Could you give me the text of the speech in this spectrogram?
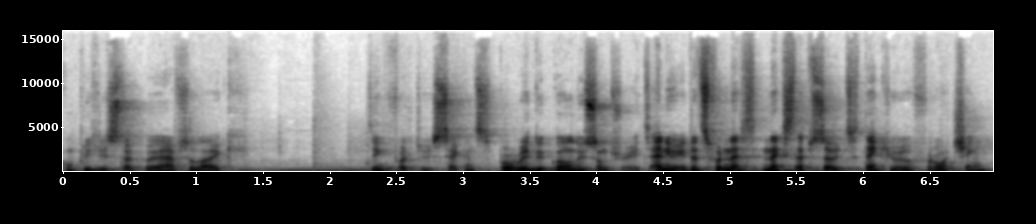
completely stuck, but I have to like think for two seconds. Probably do, gonna do some trades. Anyway, that's for next next episode. Thank you for watching,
